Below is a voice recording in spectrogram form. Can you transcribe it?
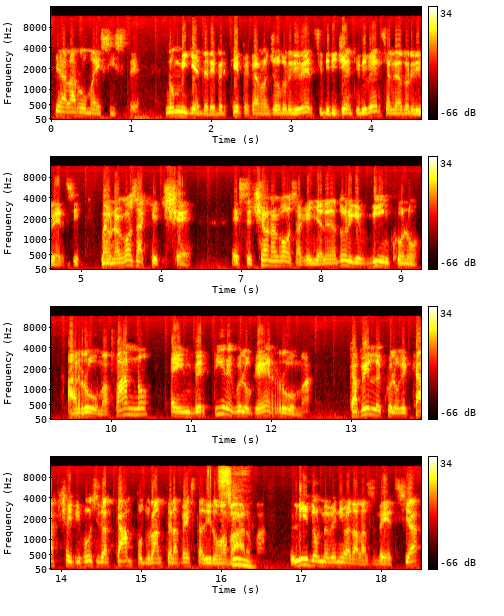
che alla Roma esiste. Non mi chiedere perché, perché hanno giocatori diversi, dirigenti diversi, allenatori diversi, ma è una cosa che c'è. E se c'è una cosa che gli allenatori che vincono a Roma fanno è invertire quello che è Roma. Capello è quello che caccia i tifosi dal campo durante la festa di Roma-Parma. Sì. Lidl veniva dalla Svezia,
